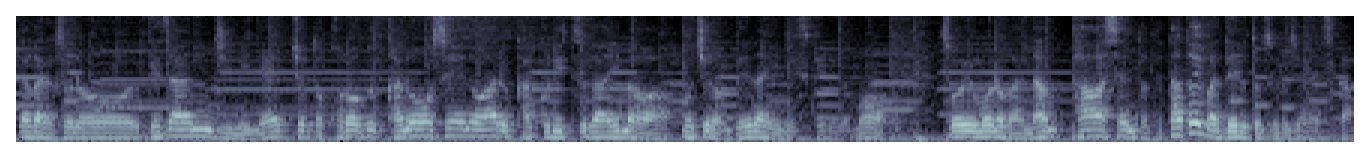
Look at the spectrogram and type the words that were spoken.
だからその下山時にねちょっと転ぶ可能性のある確率が今はもちろん出ないんですけれどもそういうものが何パーセントって例えば出るとするじゃないですか。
